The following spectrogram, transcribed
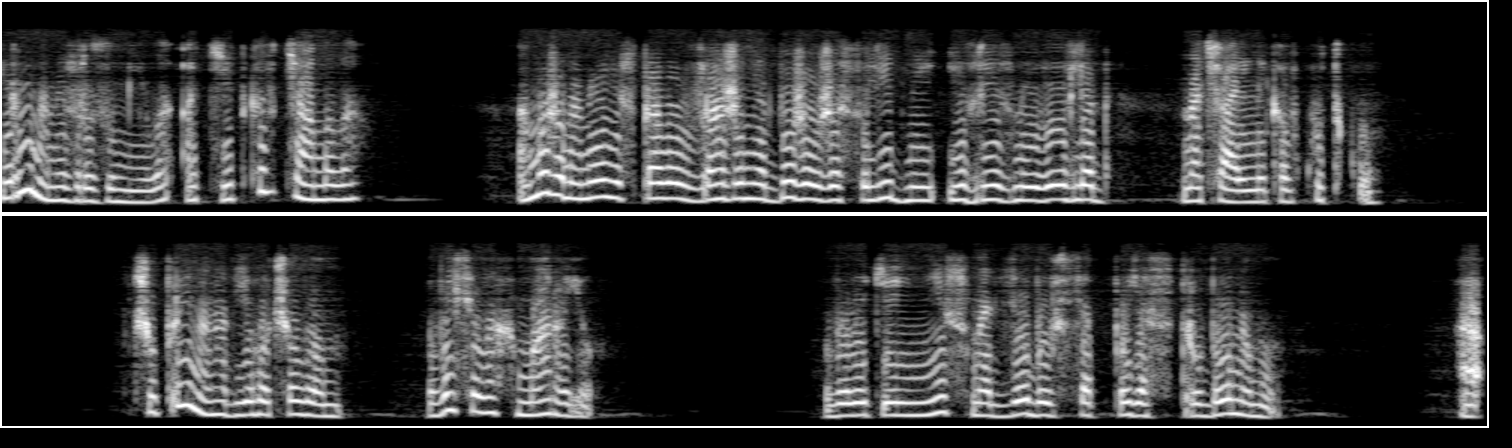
Ірина не зрозуміла, а тітка втямила. А може, на неї справив враження дуже вже солідний і грізний вигляд начальника в кутку. Чуприна над його чолом висіла хмарою. Великий ніс надзьобився по яструбиному, а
